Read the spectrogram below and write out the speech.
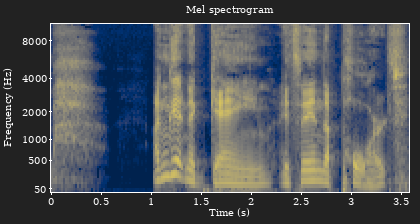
I'm getting a game. It's in the port.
